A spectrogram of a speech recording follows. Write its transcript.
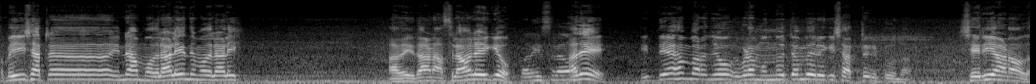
അപ്പൊ ഈ ഷർട്ട് എന്റെ മുതലാളി എന്ത് മുതലാളി? അതെ ഇതാണ്. അസ്ലാം വലൈക്കോ അതെ ഇദ്ദേഹം പറഞ്ഞു ഇവിടെ മുന്നൂറ്റമ്പത് രൂപയ്ക്ക് ഷർട്ട് കിട്ടുമെന്ന്. ശരിയാണോ അത്?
